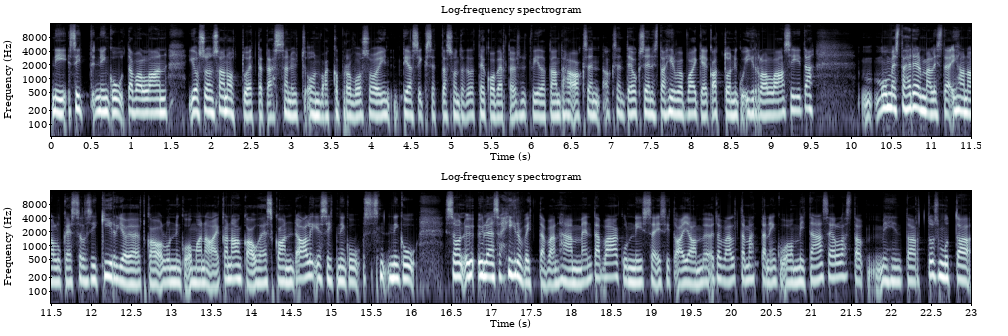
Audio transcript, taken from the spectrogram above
Niin sitten niin kuin, tavallaan, jos on sanottu, että tässä nyt on vaikka provosointia siksi, että tässä on tätä tekoverta, jos nyt viitataan tähän Aksen, Aksen teokseen, niin sitä on hirveän vaikea katsoa niin kuin irrallaan siitä – mun mielestä hedelmällistä ja ihanaa lukea sellaisia kirjoja, jotka on ollut niin kuin omana aikanaan kauhean skandaali. Ja sitten niin niin se on yleensä hirvittävän hämmentävää, kun niissä ei sitten ajan myötä välttämättä niin kuin ole mitään sellaista, mihin tarttuisi. Mutta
